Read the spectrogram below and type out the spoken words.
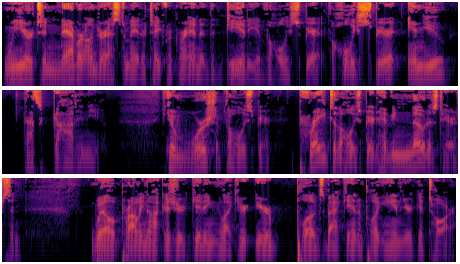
we are to never underestimate or take for granted the deity of the Holy Spirit. The Holy Spirit in you, that's God in you. You can worship the Holy Spirit, pray to the Holy Spirit. Have you noticed, Harrison? Well, probably not because you're getting like your earplugs back in and plugging in your guitar.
